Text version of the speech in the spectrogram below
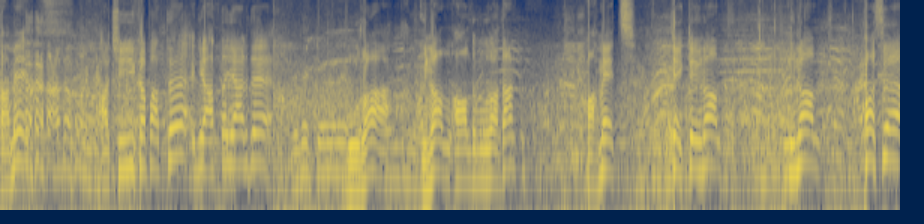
Samet açıyı kapattı. Nihat da yerde. Buğra. Ünal aldı Buğra'dan. Ahmet. Tekte Ünal. Ünal. Pası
